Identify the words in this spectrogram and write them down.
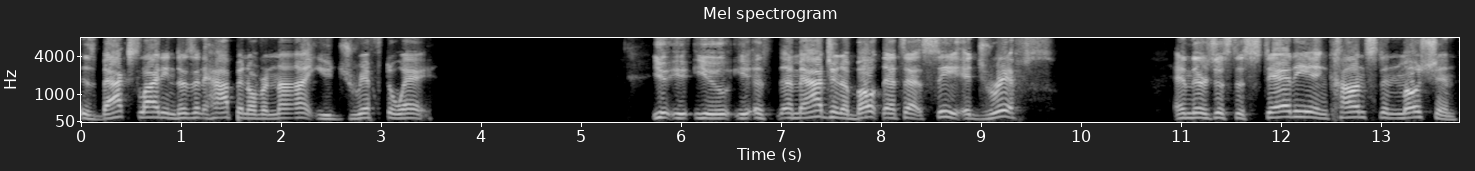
is backsliding doesn't happen overnight. You drift away. You, you, you, you imagine a boat that's at sea, it drifts. And there's just a steady and constant motion.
